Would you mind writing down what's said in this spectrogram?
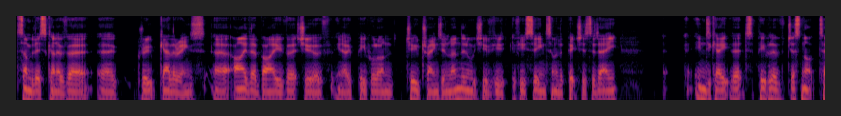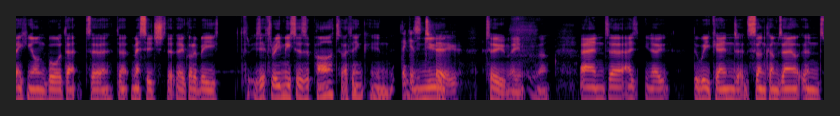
some of this kind of uh, uh, group gatherings, uh, either by virtue of you know people on tube trains in London, which if you if you've seen some of the pictures today, uh, indicate that people have just not taking on board that uh, that message that they've got to be. Th- is it three meters apart? I think in I think it's New- two. two, maybe. Well, and uh, as you know, the weekend, the sun comes out, and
